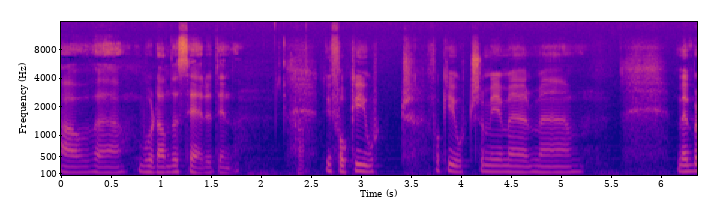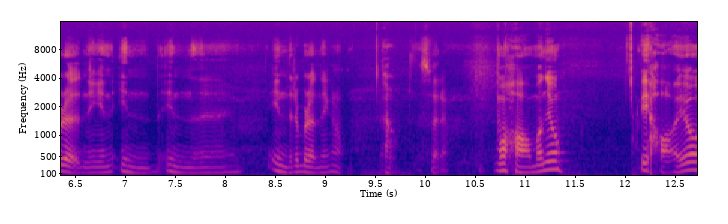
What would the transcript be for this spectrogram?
av uh, hvordan det ser ut inne. Ja. Du får ikke gjort, får ikke gjort så mye mer med, med blødningen inn, indre blødninger, da. Ja. Dessverre. Nå har man jo Vi har jo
